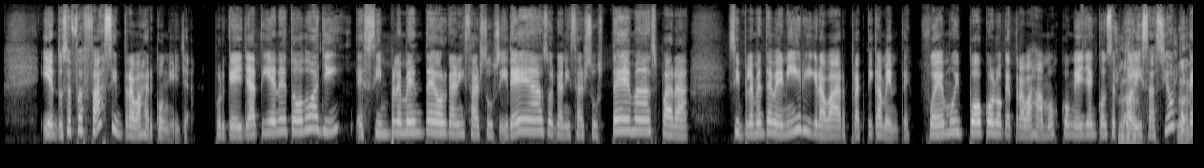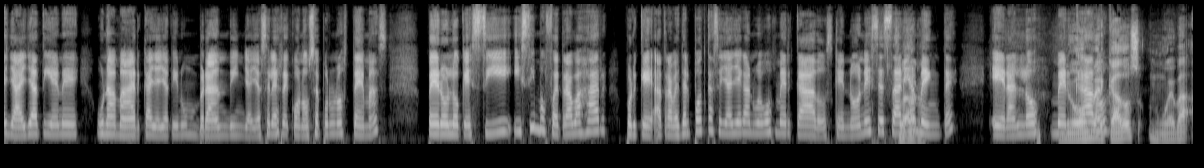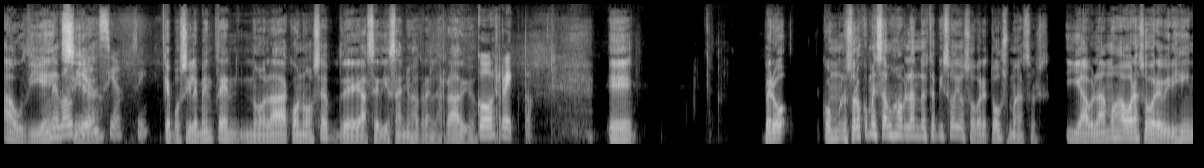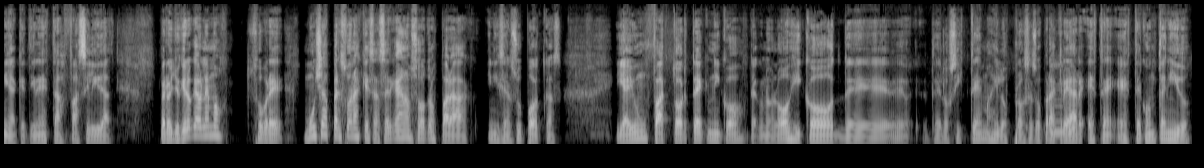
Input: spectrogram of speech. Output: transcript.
Y entonces fue fácil trabajar con ella, porque ella tiene todo allí, es simplemente organizar sus ideas, organizar sus temas para simplemente venir y grabar prácticamente. Fue muy poco lo que trabajamos con ella en conceptualización, porque ya ella tiene una marca, ya ella tiene un branding, ya ella se les reconoce por unos temas, pero lo que sí hicimos fue trabajar porque a través del podcast ella llega a nuevos mercados que no necesariamente eran los mercados. Nuevos mercados, nueva audiencia. Nueva audiencia, sí. Que posiblemente no la conoce de hace 10 años atrás en la radio. Correcto. Eh, pero como nosotros comenzamos hablando este episodio sobre Toastmasters y hablamos ahora sobre Virginia, que tiene esta facilidad. Pero yo quiero que hablemos sobre muchas personas que se acercan a nosotros para iniciar su podcast Y hay un factor técnico, tecnológico de, de los sistemas y los procesos para crear este, este contenido.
